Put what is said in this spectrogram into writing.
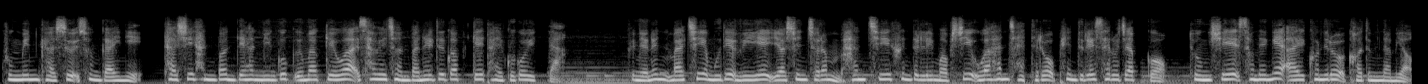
국민 가수 송가인이 다시 한번 대한민국 음악계와 사회 전반을 뜨겁게 달구고 있다. 그녀는 마치 무대 위의 여신처럼 한치 흔들림 없이 우아한 자태로 팬들을 사로잡고 동시에 선행의 아이콘으로 거듭나며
